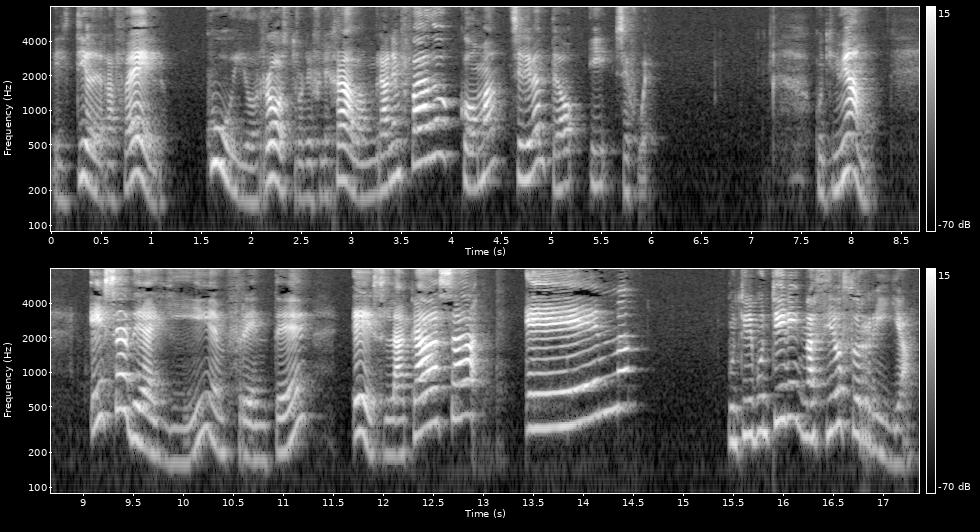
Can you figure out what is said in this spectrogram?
El tío de Rafael, cuyo rostro reflejaba un gran enfado, coma, se levantò y se fue. Continuiamo. Esa de allí, enfrente, es la casa en puntini puntini nació Zorrilla.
